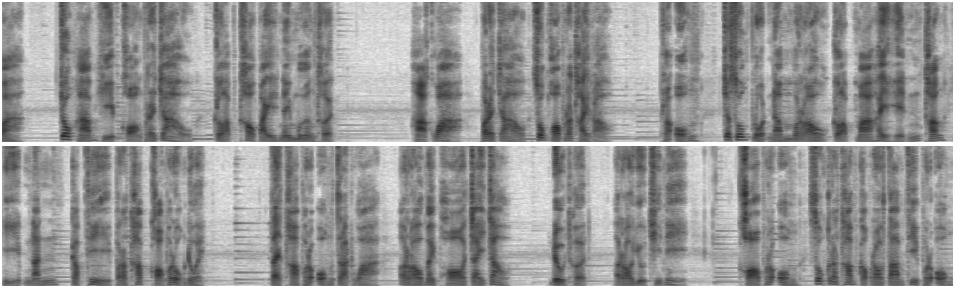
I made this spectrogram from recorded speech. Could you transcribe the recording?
ว่า จงหามหีบของพระเจ้ากลับเข้าไปในเมืองเถิด หากว่าพระเจ้าทรงพอพระทัยเรา ระองค์จะทรงโปรดนำเรากลับมาให้เห็นทั้งหีบนั้นกับที่ประทับของพระองค์ด้วย แต่ถ้าพระองค์ตรัสว่าเราไม่พอใจเจ้า ดูเถิดเราอยู่ที่นี่ ขอพระองค์ทรงกระทำกับเราตามที่พระองค์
